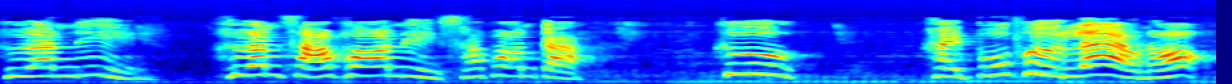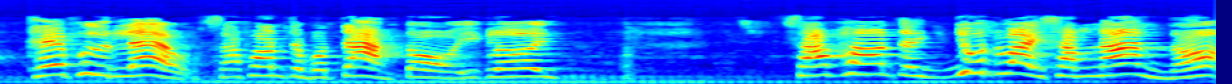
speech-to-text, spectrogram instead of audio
เฮือนนี่เฮือนสาพรนี่สาพรกะ คือให้ปูพื้นแล้วเนาะเทพื้นแล้วสาพรจะบ่จ้างต่ออีกเลยสาพรจะยุดไว้ซ้ำนั่นเนาะ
